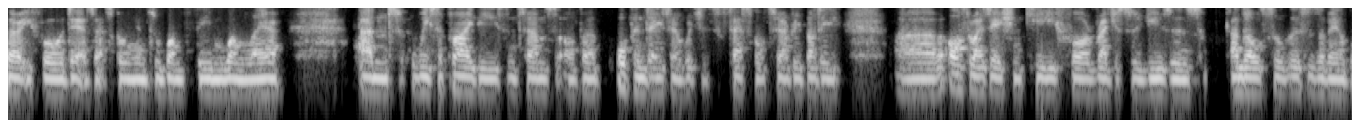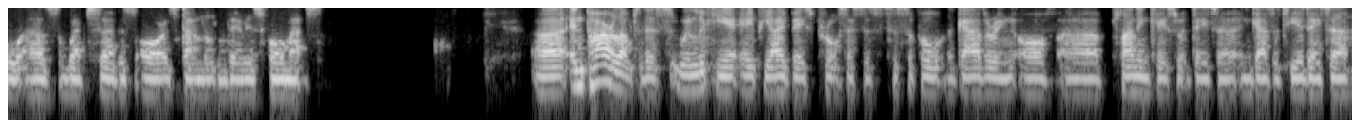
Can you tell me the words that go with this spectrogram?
34 datasets going into one theme, one layer, and we supply these in terms of uh, open data, which is accessible to everybody, uh, authorization key for registered users, and also this is available as a web service or as download in various formats. Uh, in parallel to this, we're looking at API-based processes to support the gathering of uh, planning casework data and gazetteer data.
